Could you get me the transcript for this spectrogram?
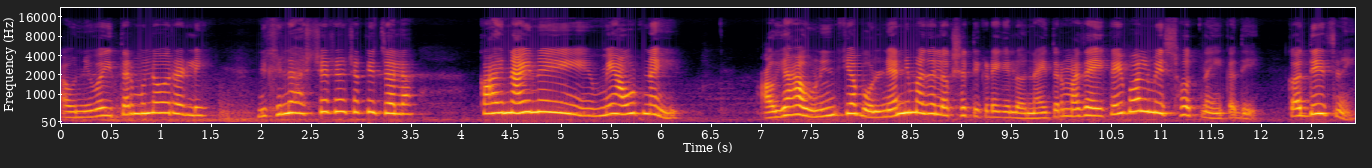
अवनी व इतर मुलं ओरडली. निखिल आश्चर्यचकित झाला. काय नाही नाही मी आऊट नाही. अहो ह्या अवणींच्या बोलण्यांनी माझं लक्ष तिकडे गेलं. नाहीतर माझा एकही बॉल मिस होत नाही कधी. कधीच नाही.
